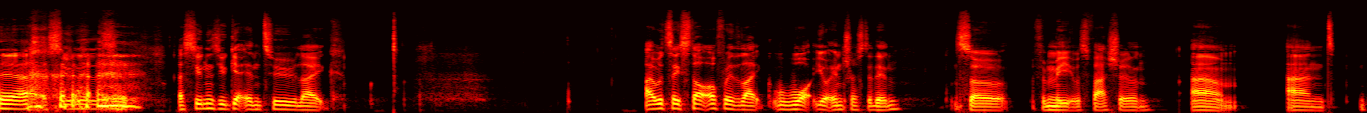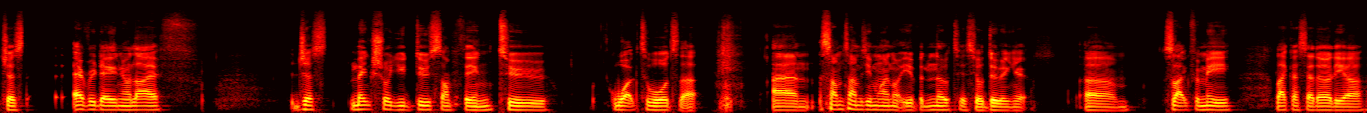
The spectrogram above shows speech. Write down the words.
Yeah. as soon as as soon as you get into like I would say start off with like what you're interested in. So for me, it was fashion, um, and just every day in your life, just make sure you do something to work towards that. And sometimes you might not even notice you're doing it. Um, so, like for me, like I said earlier,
